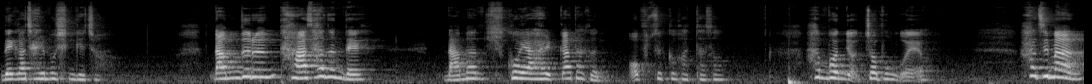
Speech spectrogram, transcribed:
내가 잘못인 게죠. 남들은 다 사는데 나만 죽어야 할 까닭은 없을 것 같아서 한번 여쭤본 거예요. 하지만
